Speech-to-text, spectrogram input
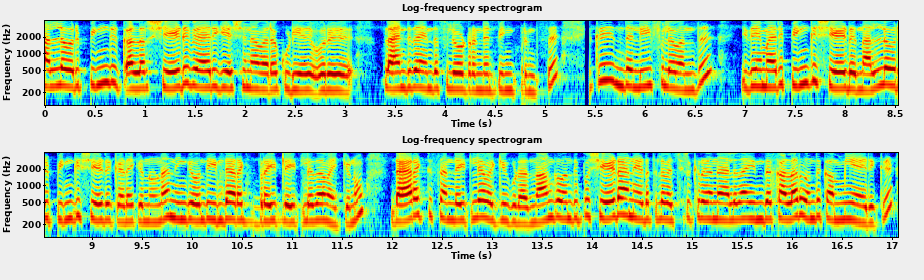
நல்ல ஒரு பிங்க் கலர் ஷேடு வேரிகேஷனாக வரக்கூடிய ஒரு பிளான்ட் தான் இந்த ஃபிலோட்ரண்டன் பிங்க் பிரின்ஸு இதுக்கு இந்த லீஃபில் வந்து இதே மாதிரி பிங்க் ஷேடு நல்ல ஒரு பிங்க் ஷேடு கிடைக்கணும்னா நீங்கள் வந்து இன்டைரக்ட் பிரைட் லைட்டில் தான் வைக்கணும். டைரக்ட் சன்லைட்லேயே வைக்கக்கூடாது. நாங்கள் வந்து இப்போ ஷேடான இடத்துல வச்சுருக்கிறதுனால தான் இந்த கலர் வந்து கம்மியாக இருக்குது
